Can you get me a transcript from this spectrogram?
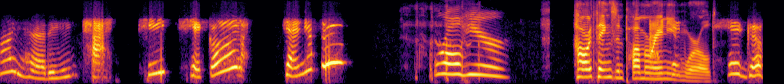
Hi, Hetty. Happy Tickle. Jennifer? We're all here. How are things in Pomeranian world? Tigger.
